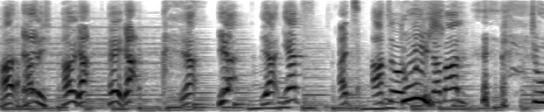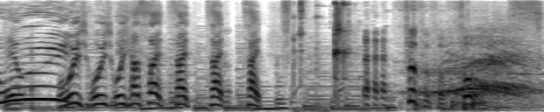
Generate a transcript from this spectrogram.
ha, hab ich, hab ich. Ja, hey, ja. ja, ja, ja, jetzt. Eins, Achtung, Durch. Mann. du. Leo, ruhig, ruhig, ruhig, hast Zeit, Zeit, Zeit, Zeit. Fools.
